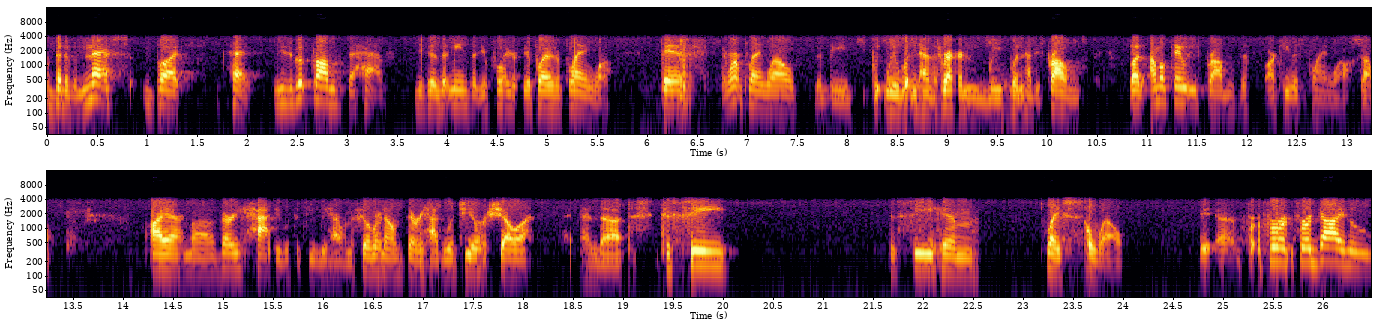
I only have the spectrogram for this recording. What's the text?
a bit of a mess. But hey, these are good problems to have because it means that your player, your players are playing well. If they weren't playing well, it'd be we wouldn't have this record and we wouldn't have these problems. But I'm okay with these problems if our team is playing well. So I am uh, very happy with the team we have on the field right now. I'm very happy with Gio Urshela, and uh, to to see to see him play so well it, uh, for for for a guy who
